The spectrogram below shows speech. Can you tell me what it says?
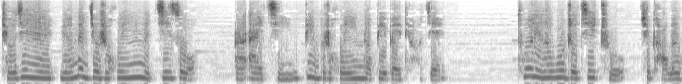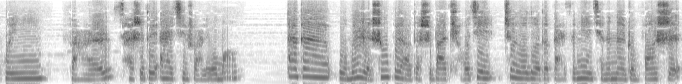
条件原本就是婚姻的基座，而爱情并不是婚姻的必备条件。脱离了物质基础去讨论婚姻，反而才是对爱情耍流氓。大概我们忍受不了的是把条件赤裸裸地摆在面前的那种方式。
